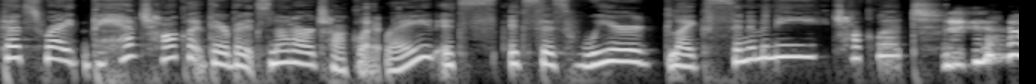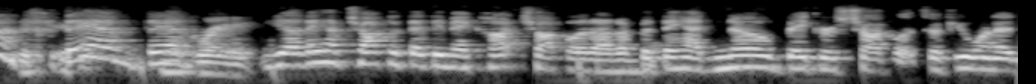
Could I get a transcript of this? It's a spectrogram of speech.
That's right. They have chocolate there, but it's not our chocolate, right? It's it's this weird like cinnamony chocolate. they have they have grainy. Yeah, they have chocolate that they make hot chocolate out of, but they had no baker's chocolate. So if you wanted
